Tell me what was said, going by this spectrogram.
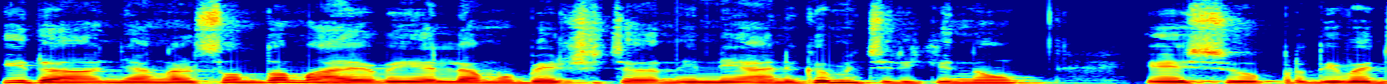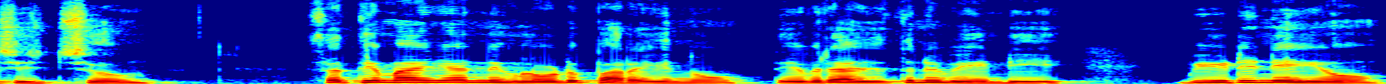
ഇതാ ഞങ്ങൾ സ്വന്തമായവയെല്ലാം ഉപേക്ഷിച്ച് നിന്നെ അനുഗമിച്ചിരിക്കുന്നു. യേശു പ്രതിവചിച്ചു സത്യമായി ഞാൻ നിങ്ങളോട് പറയുന്നു ദൈവരാജ്യത്തിനു വേണ്ടി വീടിനെയോ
